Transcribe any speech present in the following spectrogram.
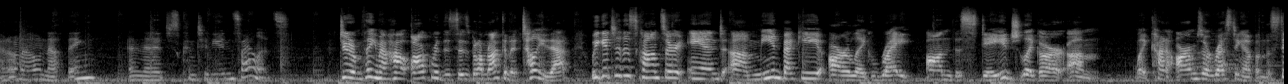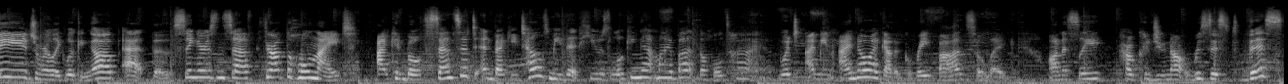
I don't know nothing. And then it just continued in silence. Dude, I'm thinking about how awkward this is, but I'm not gonna tell you that. We get to this concert and um, me and Becky are like right on the stage, like our um, like kind of arms are resting up on the stage and we're like looking up at the singers and stuff. Throughout the whole night, I can both sense it and Becky tells me that he was looking at my butt the whole time. Which, I mean, I know I got a great bod, so like, honestly, how could you not resist this?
